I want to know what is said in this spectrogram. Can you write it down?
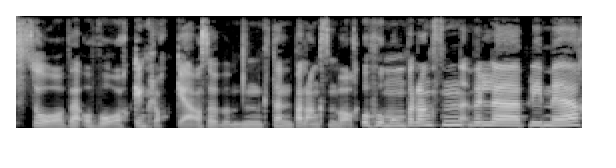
sove- og våkenklokke, altså den balansen vår. Og hormonbalansen vil eh, bli mer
